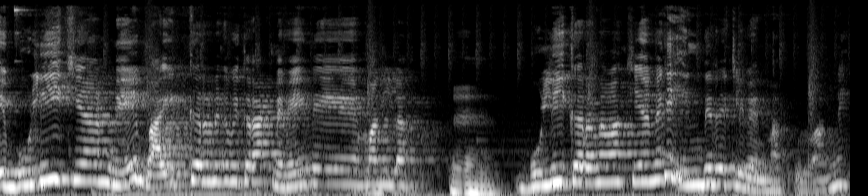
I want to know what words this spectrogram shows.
ඒ බුලී කියන්නේ බයිට් කරන එක විතරක් නෙවෙයි මේ මල්ලා බුලි කරනවා කියන එක ඉන්දිරෙක්ලි වෙන්මත් පුළුවන්නේ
